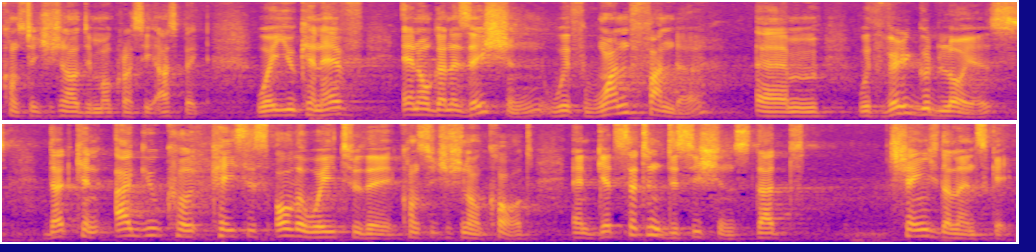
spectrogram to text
constitutional democracy aspect, where you can have an organization with one funder, um, with very good lawyers, that can argue cases all the way to the Constitutional Court and get certain decisions that change the landscape.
